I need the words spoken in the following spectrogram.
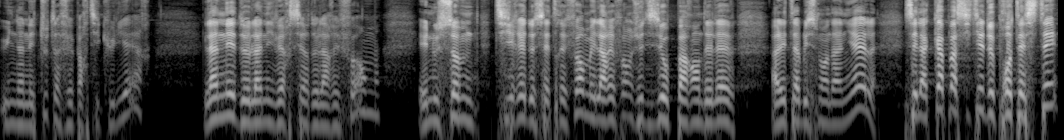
une année tout à fait particulière? L'année de l'anniversaire de la réforme. Et nous sommes tirés de cette réforme. Et la réforme, je disais aux parents d'élèves à l'établissement Daniel, c'est la capacité de protester,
